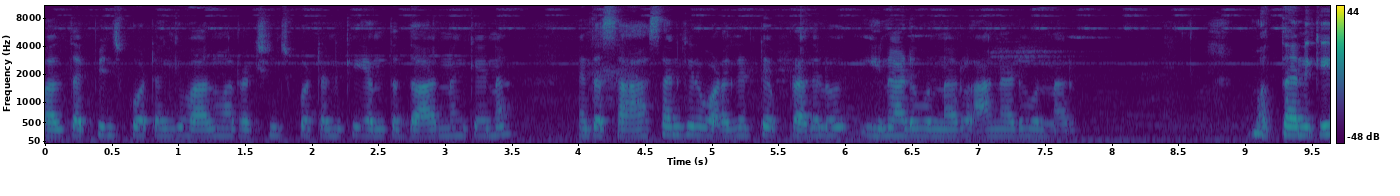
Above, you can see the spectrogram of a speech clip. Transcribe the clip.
వాళ్ళు తప్పించుకోవటానికి వాళ్ళని వాళ్ళు రక్షించుకోవటానికి ఎంత దారుణంకైనా ఎంత సాహసానికైనా వడగట్టే ప్రజలు ఈనాడు ఉన్నారు ఆనాడు ఉన్నారు. మొత్తానికి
